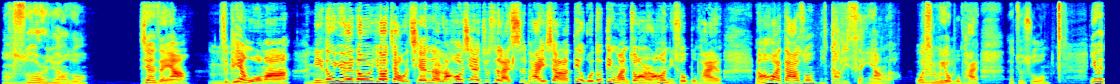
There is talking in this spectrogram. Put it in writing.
然后所有人就想说，现在怎样？是骗我吗？你都约都要叫我签了，然后现在就是来试拍一下了，定我都定完妆了，然后你说不拍了，然后后来大家说你到底怎样了？为什么又不拍？他就说因为。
